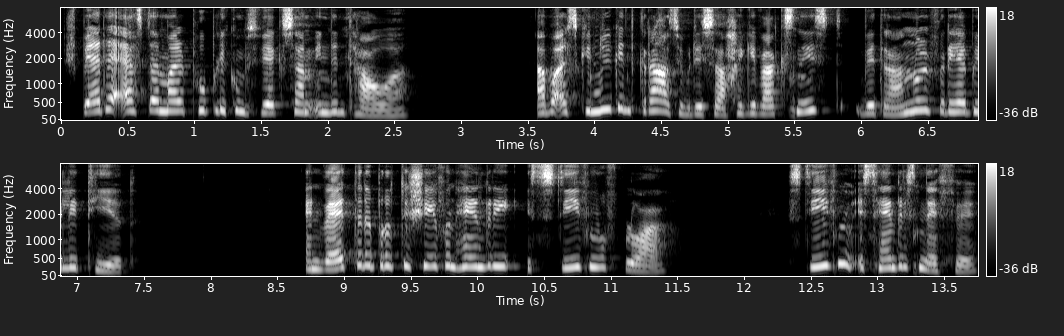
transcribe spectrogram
sperrt er erst einmal publikumswirksam in den Tower. Aber als genügend Gras über die Sache gewachsen ist, wird Ranulf rehabilitiert. Ein weiterer Protégé von Henry ist Stephen of Blois. Stephen ist Henrys Neffe,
